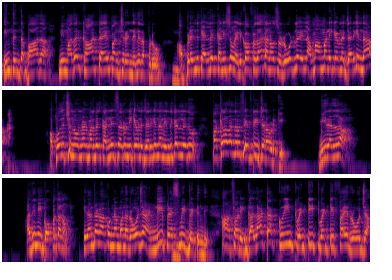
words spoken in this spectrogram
ఇంత ఇంత బాధ. మీ మదర్ కార్ టైర్ పంక్చర్ అయింది వెళ్ళేటప్పుడు. అప్పుడు ఎందుకు వెళ్ళలేదు? కనీసం హెలికాప్టర్ దాకా అనవసరం. రోడ్లో వెళ్ళి అమ్మ అమ్మ నీకేమైనా జరిగిందా? అపోజిషన్లో ఉన్నాడు మన మీద కన్నేశారు నీకేమైనా జరిగిందని ఎందుకు వెళ్ళలేదు? పక్కన వాళ్ళందరూ సేఫ్టీ ఇచ్చారు ఆవిడకి. మీరెల్లా? అది మీ గొప్పతనం. ఇదంతా కాకుండా మొన్న రోజా అండి ప్రెస్ మీట్ పెట్టింది. Sorry Galatta queen twenty twenty five Roja.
